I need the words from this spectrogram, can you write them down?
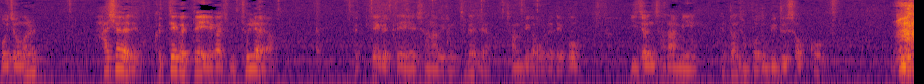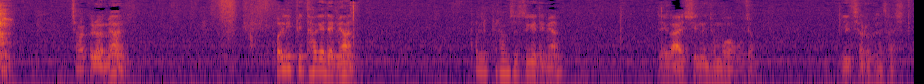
보정을 하셔야 돼요. 그때그때 얘가 좀 틀려요. 그때 그때 얘 전압이 좀 틀려져요. 장비가 오래되고 이전 사람이 했던 정보도 믿을 수 없고 자 그러면 폴리핏 하게 되면 폴리핏 함수 쓰게 되면 내가 알 수 있는 정보가 뭐죠? 1차로 변사시키게 돼.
